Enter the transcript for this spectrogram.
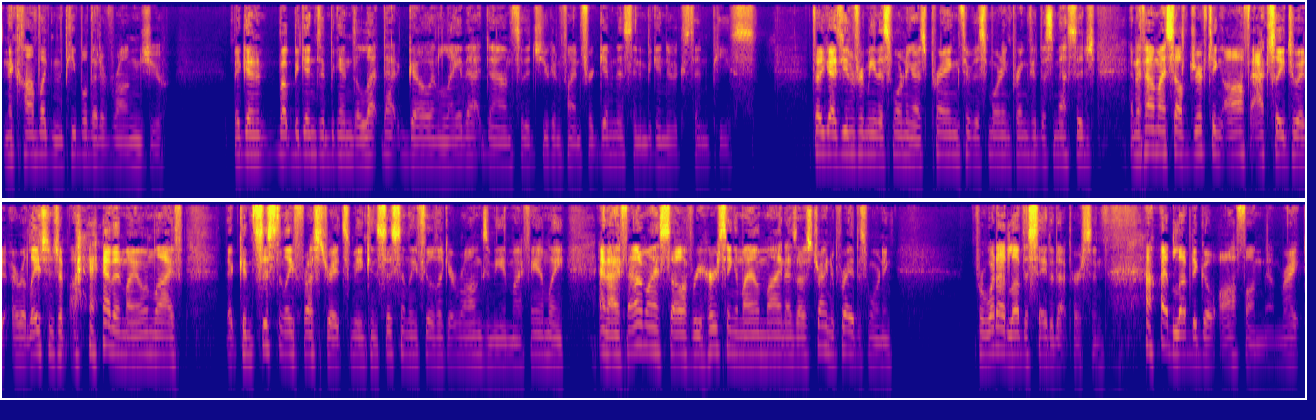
and the conflict and the people that have wronged you. Begin, but begin to begin to let that go and lay that down so that you can find forgiveness and begin to extend peace. I tell you guys, even for me this morning, I was praying through this morning, praying through this message, and I found myself drifting off actually to a, a relationship I have in my own life that consistently frustrates me and consistently feels like it wrongs me and my family. And I found myself rehearsing in my own mind as I was trying to pray this morning for what I'd love to say to that person, how I'd love to go off on them, right?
